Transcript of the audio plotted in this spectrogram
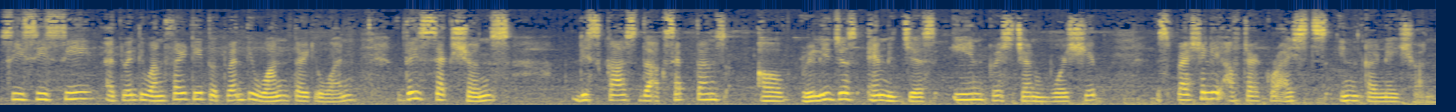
CCC at 2130 to 2131, these sections discuss the acceptance of religious images in Christian worship, especially after Christ's incarnation.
